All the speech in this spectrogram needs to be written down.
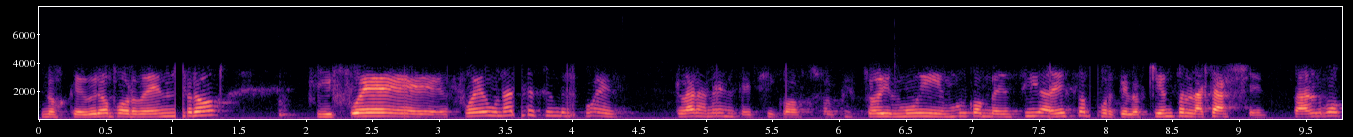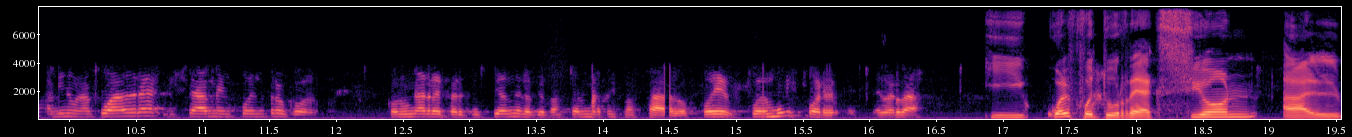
nos quebró por dentro y fue, fue un antes y un después claramente, chicos, yo estoy muy muy convencida de eso porque lo siento en la calle. Salgo, camino una cuadra y ya me encuentro con, con una repercusión de lo que pasó el martes pasado. Fue fue muy fuerte, de verdad. ¿Y cuál fue tu reacción al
